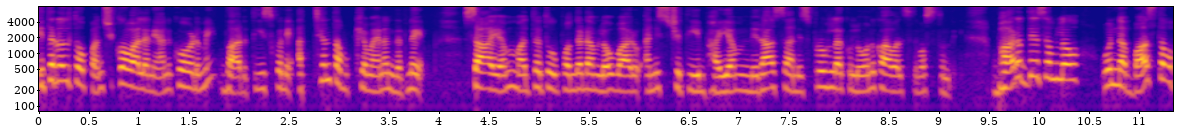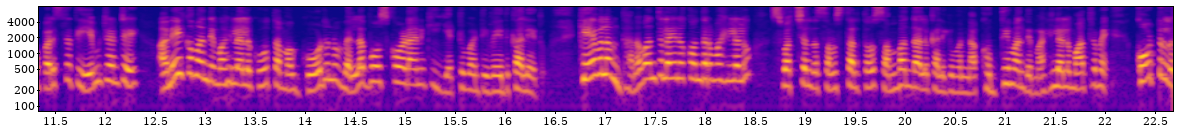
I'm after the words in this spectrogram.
ఇతరులతో పంచుకోవాలని అనుకోవడమే వారు తీసుకునే అత్యంత ముఖ్యమైన నిర్ణయం. సాయం మద్దతు పొందడంలో వారు అనిశ్చితి భయం నిరాశ నిస్పృహలకు లోను కావాల్సి వస్తుంది. భారతదేశంలో ఉన్న వాస్తవ పరిస్థితి ఏమిటంటే అనేక మంది మహిళలకు తమ గోడును వెళ్ళబోసుకోవడానికి ఎటువంటి వేదిక లేదు. కేవలం ధనవంతులైన కొందరు మహిళలు స్వచ్ఛంద సంస్థలతో సంబంధాలు కలిగి ఉన్న కొద్ది మంది మహిళలు మాత్రమే కోర్టుల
